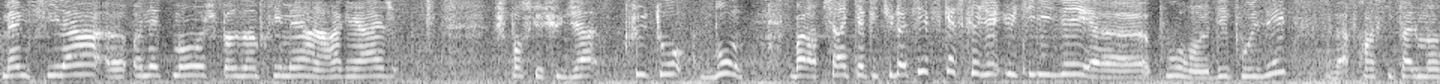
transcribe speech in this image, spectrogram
Même si là euh, honnêtement je pose un primaire, un agréage je pense que je suis déjà plutôt bon. Bon alors petit récapitulatif, qu'est-ce que j'ai utilisé euh, pour euh, déposer? Eh ben, Principalement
